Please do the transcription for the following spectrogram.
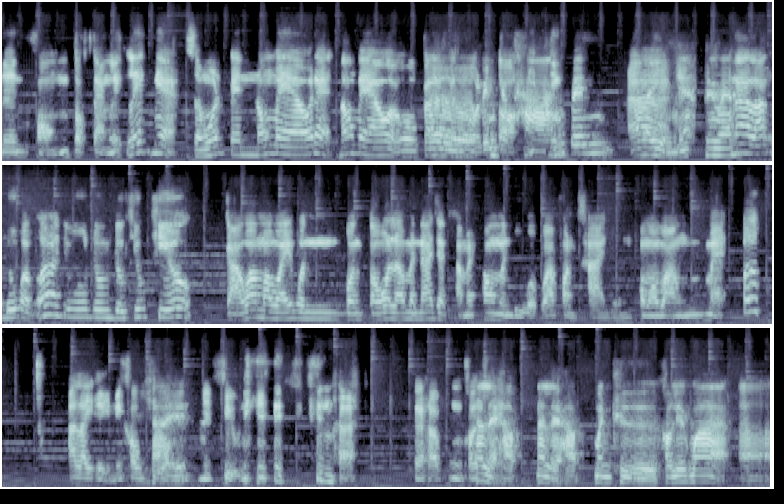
เดินของตกแต่งเล็ก ๆ เนี่ย สมมติเป็นน้องแมวเนี่ยน้องแมวแบบโอ้ก็เอระโดอดเป็นกระถางนิดนึงเป็นอะไรอย่างเงี้ยใช่ไหมน่ารักดูแบบเออดูดูดูคิ้วๆ กะว่ามาไว้บนบนโต๊ะแล้วมันน่าจะทำให้ห้องมันดูแบบว่าผ่อนคลายลงพอมาวางแหมะปุ๊บอะไรเอ่ยไม่เข้าตัวมีฟิลนี้ขึ้นมานะครับอืมเข้าใจนั่นแหละครับ นั่นแหละครับ มันคือเขาเรียกว่าเอ่อ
